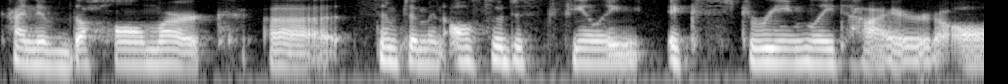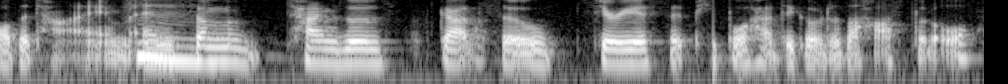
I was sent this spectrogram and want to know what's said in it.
kind of the hallmark uh, symptom, and also just feeling extremely tired all the time. Hmm. And sometimes those got so serious that people had to go to the hospital.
